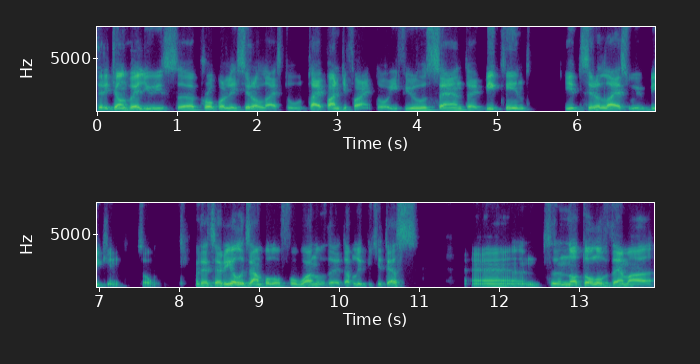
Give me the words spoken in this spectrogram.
the return value is uh, properly serialized to type undefined. Or if you send a big int, it's serialized with big int. So that's a real example of one of the WPT tests. And not all of them are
